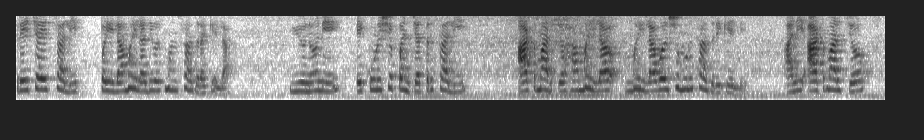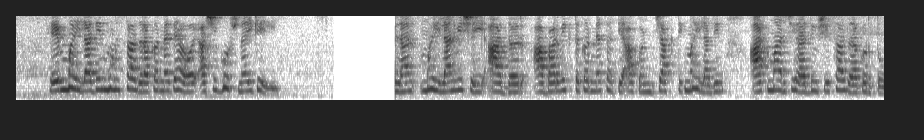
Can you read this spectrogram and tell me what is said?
त्रेचाळीस साली पहिला महिला दिवस म्हणून साजरा केला. युनोने एकोणीसशे पंच्याहत्तर साली आठ मार्च हा महिला महिला वर्ष म्हणून साजरे केले आणि आठ मार्च हे महिला दिन म्हणून साजरा करण्यात यावं अशी घोषणाही केली. महिलांविषयी आदर आभार व्यक्त करण्यासाठी आपण जागतिक महिला दिन आठ मार्च या दिवशी साजरा करतो.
